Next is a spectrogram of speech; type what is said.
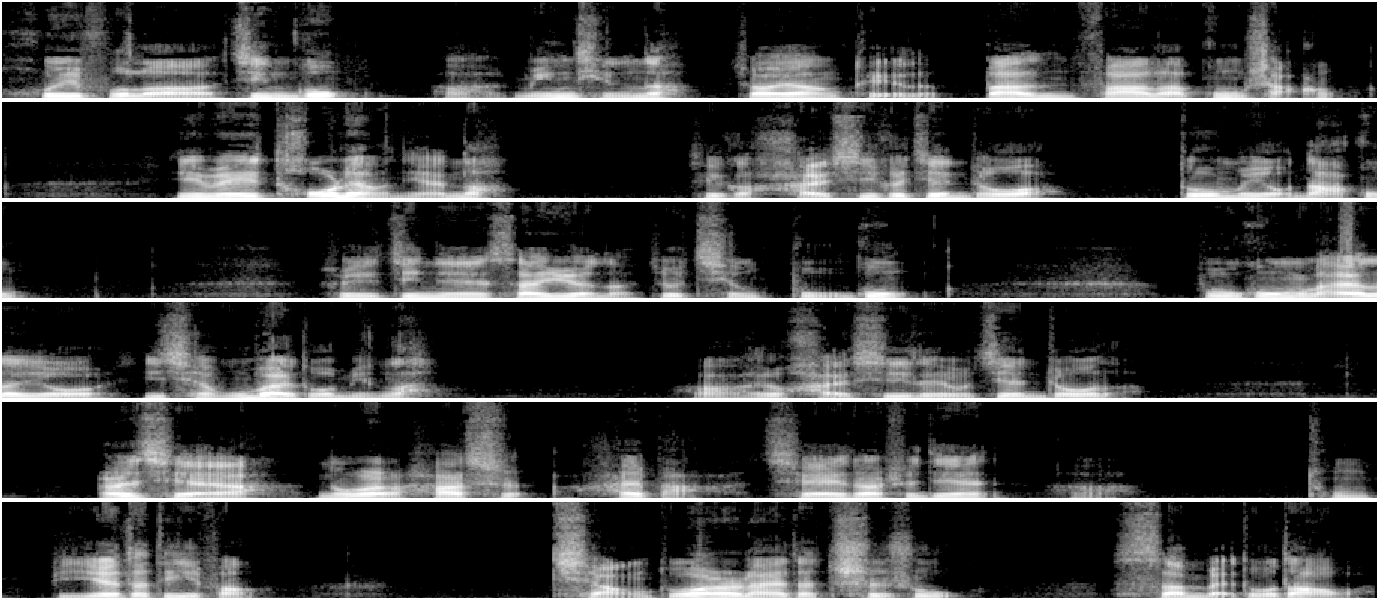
恢复了进贡啊，明廷呢照样给了颁发了贡赏，因为头两年呢，这个海西和建州啊都没有纳贡，所以今年三月呢就请补贡，补贡来了有一千五百多名啊，啊有海西的有建州的，而且啊努尔哈赤还把前一段时间啊从别的地方抢夺而来的敕书三百多道啊。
